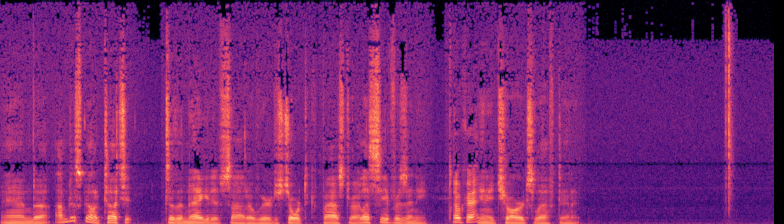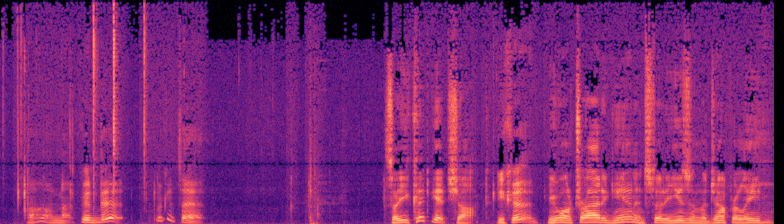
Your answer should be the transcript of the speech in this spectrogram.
And uh, I'm just going to touch it to the negative side over here to short the capacitor. Let's see if there's any Okay. any charge left in it. Oh, not good bit. Look at that. So you could get shocked. You could. You want to try it again instead of using the jumper lead?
